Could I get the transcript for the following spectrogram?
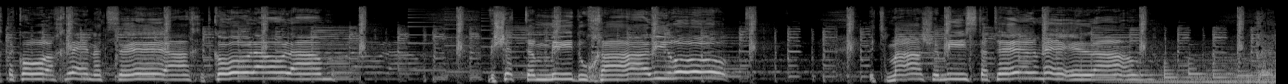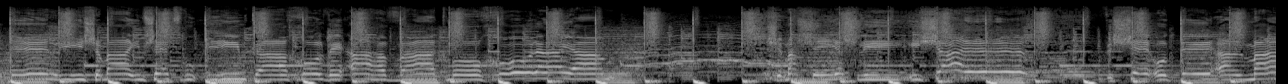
את הכוח לנצח את כל העולם ושתמיד אוכל לראות את מה שמסתתר נעלם. תן לי שמיים שצבועים כחול ואהבה כמו חול על הים. שמה שיש לי יישאר, ושאודה על מה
